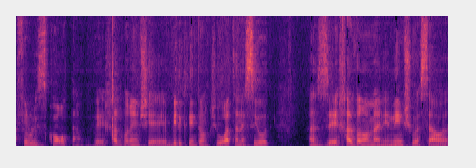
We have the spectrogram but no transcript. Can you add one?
אפילו לזכור אותם. ואחד הדברים שביל קלינטון, כשהוא רץ לנשיאות, אז אחד הדברים המעניינים שהוא עשה,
